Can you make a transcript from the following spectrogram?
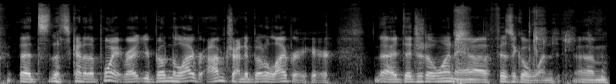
That's that's kind of the point, right? You're building a library. I'm trying to build a library here, a digital one and a physical one. Um,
